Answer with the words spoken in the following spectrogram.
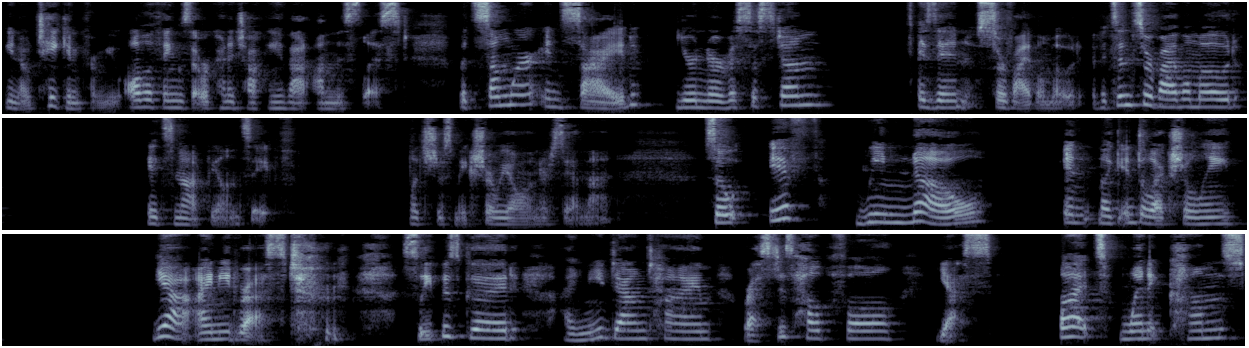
you know, taken from you, all the things that we're kind of talking about on this list. But somewhere inside your nervous system is in survival mode. If it's in survival mode, it's not feeling safe. Let's just make sure we all understand that. So if we know in like intellectually, yeah, I need rest. Sleep is good. I need downtime. Rest is helpful. Yes. But when it comes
